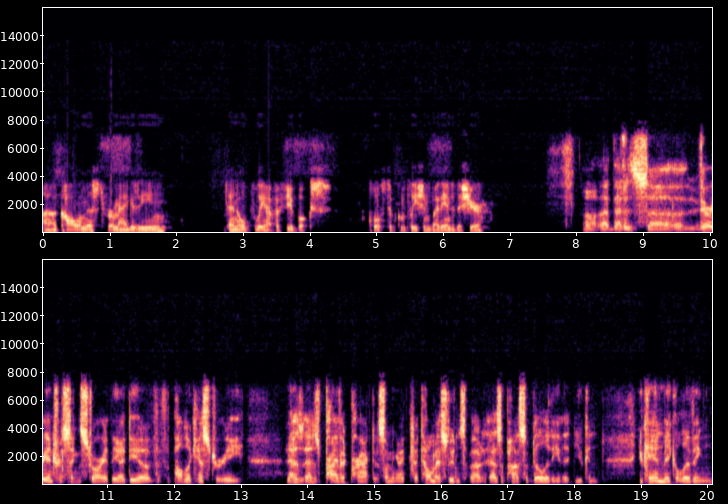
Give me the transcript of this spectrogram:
uh, columnist for a magazine, and hopefully have a few books close to completion by the end of this year. Oh, that, that is a very interesting story. The idea of public history as, as private practice, something I, I tell my students about as a possibility that you can you can make a living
